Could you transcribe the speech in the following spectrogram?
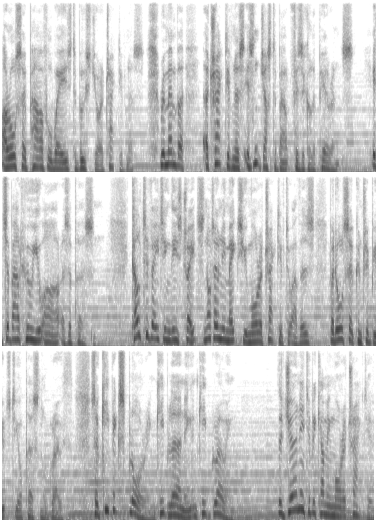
are also powerful ways to boost your attractiveness. Remember, attractiveness isn't just about physical appearance. It's about who you are as a person. Cultivating these traits not only makes you more attractive to others, but also contributes to your personal growth. So keep exploring, keep learning and keep growing. The journey to becoming more attractive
